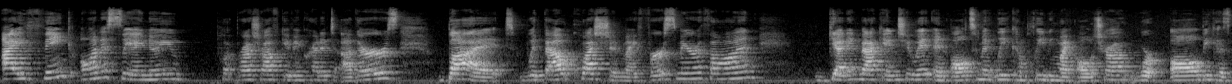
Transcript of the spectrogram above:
I think honestly, I know you brush off giving credit to others, but without question, my first marathon, getting back into it, and ultimately completing my ultra were all because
